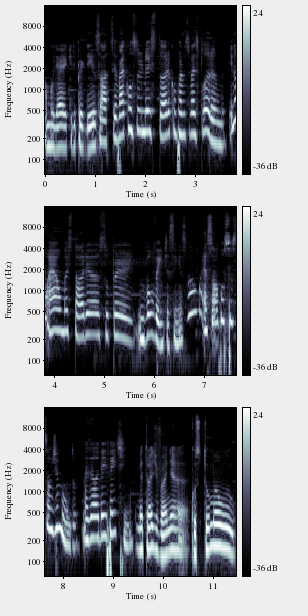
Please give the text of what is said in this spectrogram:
a mulher que ele perdeu, sei lá. Você vai construindo a história conforme você vai explorando. E não é uma história super envolvente, assim. É só, é só uma construção de mundo. Mas ela é bem feitinha. Metroidvania costumam,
